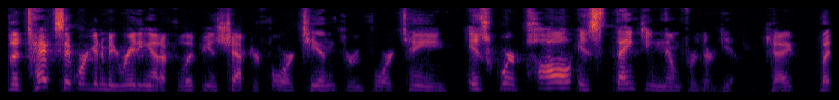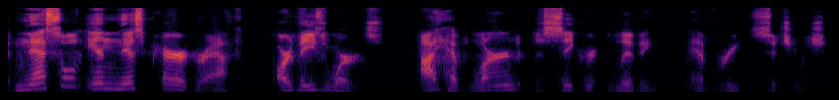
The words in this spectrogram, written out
The text that we're going to be reading out of Philippians chapter 4, 10 through 14, is where Paul is thanking them for their gift. Okay? But nestled in this paragraph are these words. I have learned the secret of living every situation.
